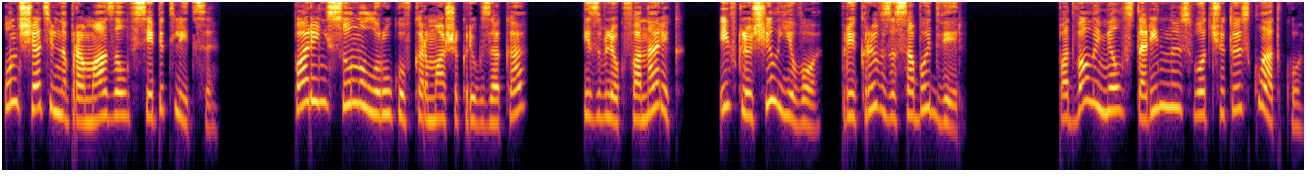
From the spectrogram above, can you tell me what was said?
он тщательно промазал все петлицы. Парень сунул руку в кармашек рюкзака, извлек фонарик и включил его, прикрыв за собой дверь. Подвал имел старинную сводчатую складку,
